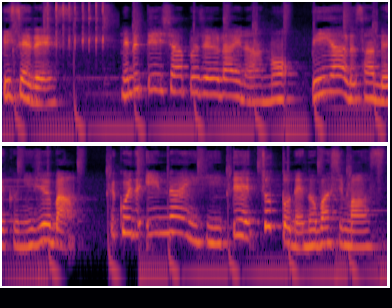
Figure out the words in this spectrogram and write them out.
ビセです。メルティシャープジェルライナーの BR320 番。で、これでインライン引いて、ちょっとね、伸ばします。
